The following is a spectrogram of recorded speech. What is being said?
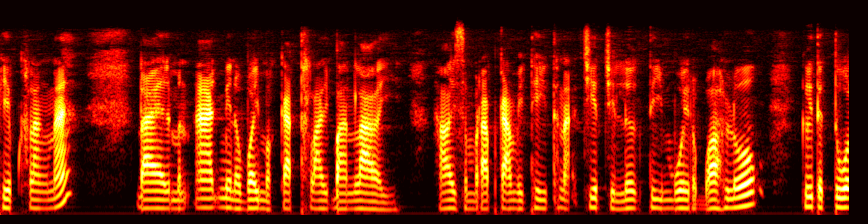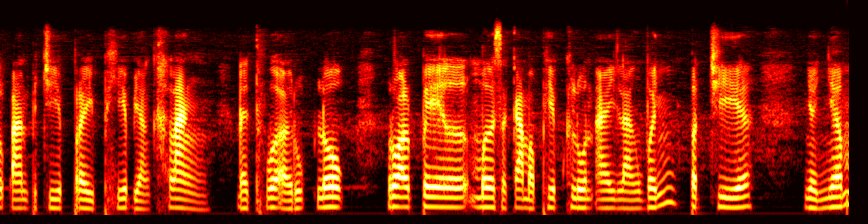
ភាពខ្លាំងណាស់ដែលមិនអាចមានអ្វីមកកាត់ថ្លៃបានឡើយហើយសម្រាប់កម្មវិធីថ្នាក់ជាតិជាលើកទី1របស់លោក គឺទទួលបានប្រជាប្រិយភាពយ៉ាងខ្លាំងដែលធ្វើឲ្យរូបលោករាល់ពេលមើលសកម្មភាពខ្លួនឯងឡើងវិញពិតជាញញឹម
